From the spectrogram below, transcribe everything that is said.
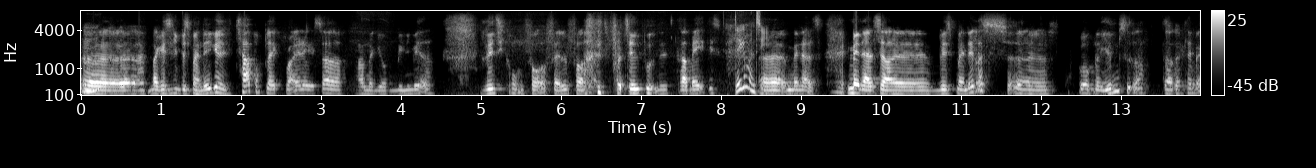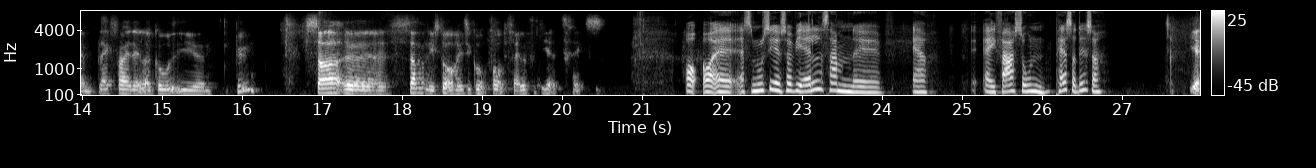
Mm. Uh, man kan sige, at hvis man ikke tager på Black Friday, så har man jo minimeret risikoen for at falde for, for tilbudene dramatisk. Det kan man sige. Uh, men altså, men altså uh, hvis man ellers uh, åbner hjemmesider, der reklamerer Black Friday, eller går ud i uh, byen, så, uh, så er man i stor risiko for at falde for de her tricks. Og, og uh, altså nu siger jeg så, at vi alle sammen uh, er er i farzonen. Passer det så? Ja,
